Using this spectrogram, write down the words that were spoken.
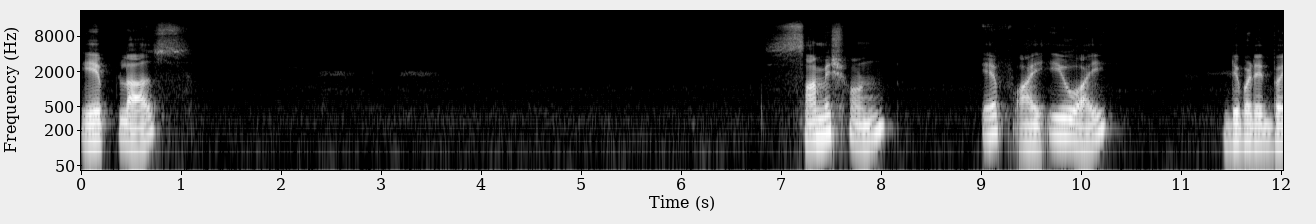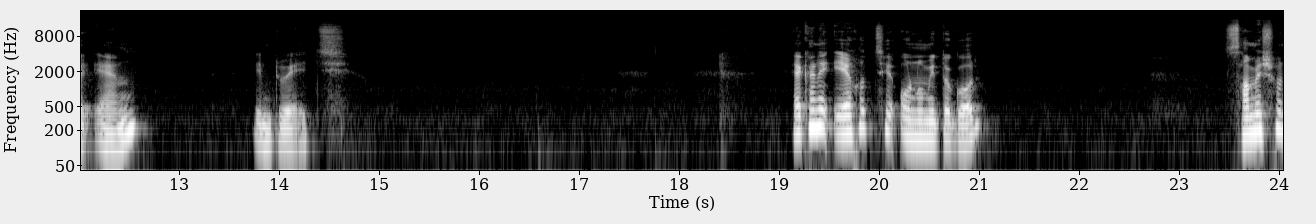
A plus summation f i u i divided by n into h. এখানে এ হচ্ছে অনুমিত গড়। সামেশন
